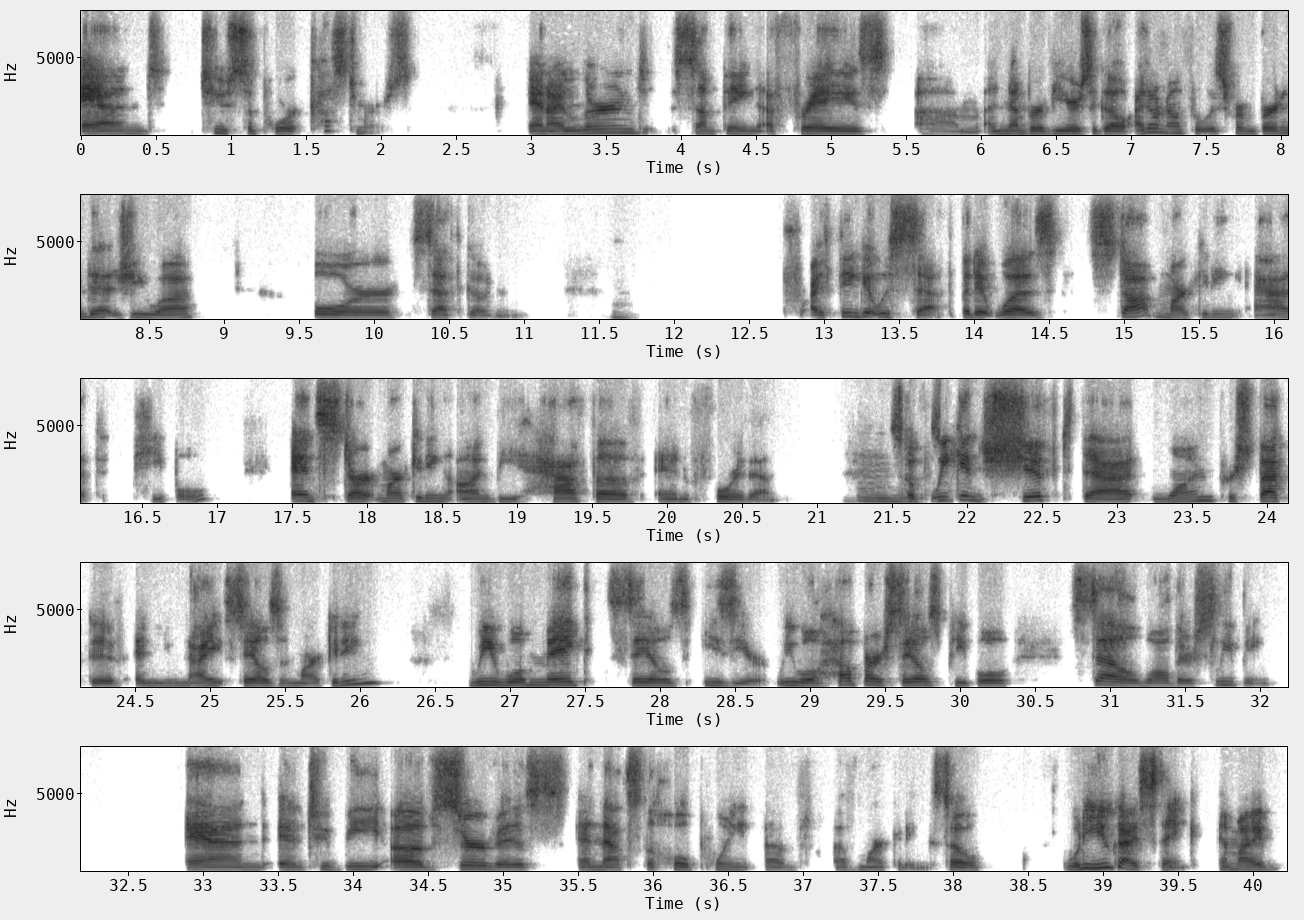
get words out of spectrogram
and to support customers. And i learned something a phrase um, a number of years ago. I don't know if it was from bernadette jiwa or seth godin. I think it was seth but it was stop marketing at people and start marketing on behalf of and for them. Mm-hmm. So if we can shift that one perspective and unite sales and marketing, we will make sales easier. We will help our salespeople sell while they're sleeping and and to be of service. And that's the whole point of of marketing. So what do you guys think? Am I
